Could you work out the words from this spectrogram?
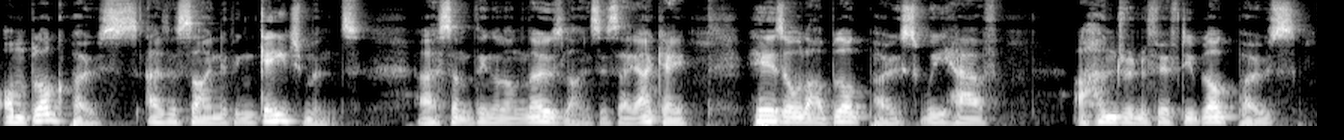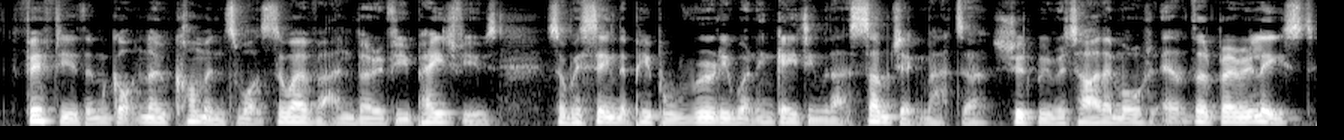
on blog posts as a sign of engagement, uh, something along those lines. To say, okay, here's all our blog posts. We have 150 blog posts. 50 of them got no comments whatsoever and very few page views. So we're seeing that people really weren't engaging with that subject matter. Should we retire them, or at the very least,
